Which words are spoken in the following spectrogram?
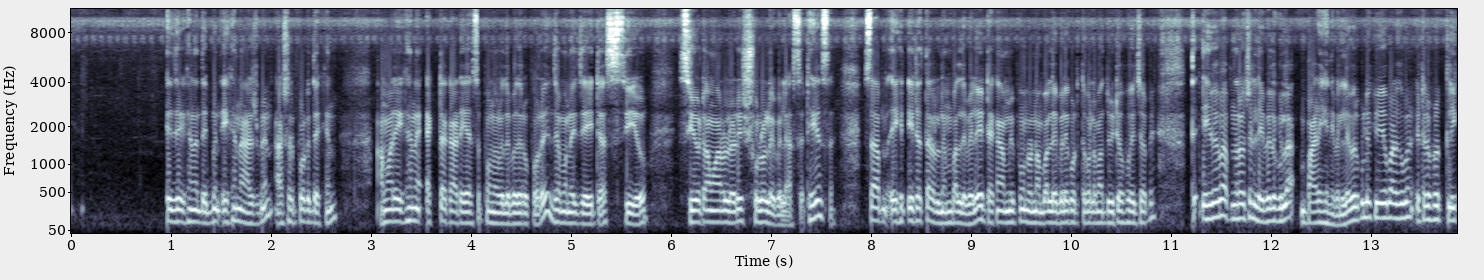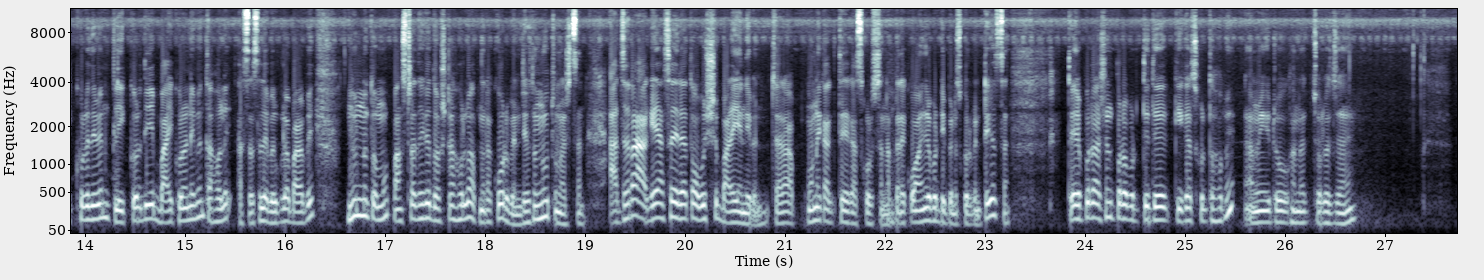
এই যে এখানে দেখবেন, এখানে আসবেন, আসার পরে দেখেন, আমার এখানে একটা গাড়ি আছে পনেরো লেভেলের উপরে, যেমন এই যে এটা সিও, সিওটা আমার অলরেডি ষোলো লেভেলে আছে, ঠিক আছে? স্যার এটা তার নাম্বার লেভেলে এটাকে আমি পনেরো নাম্বার লেভেলে করতে পারলে আমার দুইটা হয়ে যাবে। তো এইভাবে আপনারা হচ্ছে লেভেলগুলো বাড়িয়ে নেবেন। লেভেলগুলো কীভাবে বাড়বেন? এটার উপর ক্লিক করে দেবেন ক্লিক করে দিয়ে বাই করে নেবেন, তাহলে আস্তে আস্তে লেভেলগুলো বাড়বে। ন্যূনতম পাঁচটা থেকে দশটা হলো আপনারা করবেন, যেহেতু নতুন আসছেন। আর যারা আগে আছে, এরা তো অবশ্যই বাড়িয়ে নেবেন। যারা অনেক আগ থেকে কাজ করছেন, আপনারা কয়েনের উপর ডিপেন্ড করবেন, ঠিক আছে? তো এরপরে আসেন, পরবর্তীতে কী কাজ করতে হবে? আমি একটু ওখানে চলে যাই।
